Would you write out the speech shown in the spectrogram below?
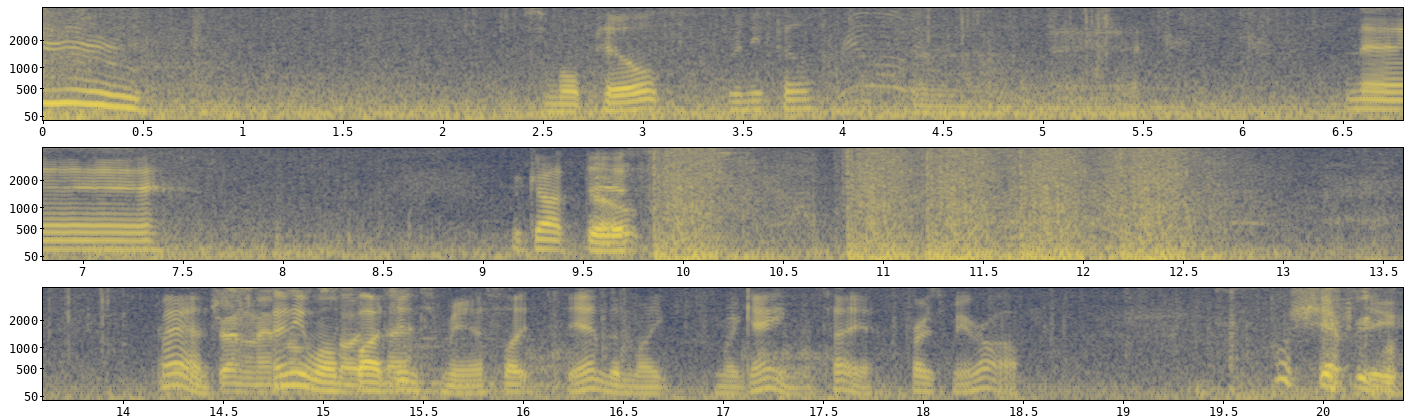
Ooh. Some more pills. Do we need pills? Uh, nah. Nah. We got this. Man, Adrenaline on anyone budge into me, it's like the end of my, my game, I tell you. It Throws me right off. What's shift do?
